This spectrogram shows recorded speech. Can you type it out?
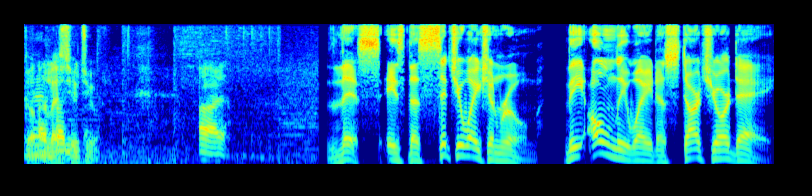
God yeah. bless you too. Aye. This is the Situation Room, the only way to start your day.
